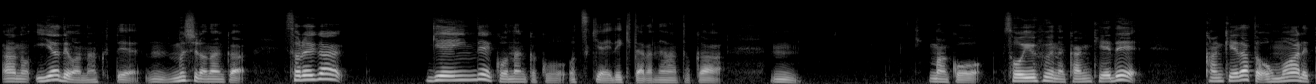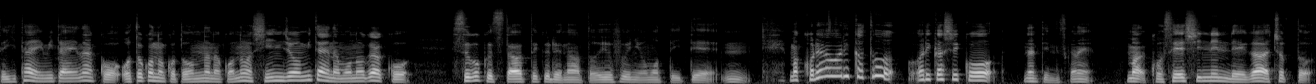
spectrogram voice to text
あの嫌ではなくて、うん、むしろなんかそれが原因でこうなんかこうお付き合いできたらなとか、うん、まあこうそういう風な関係で関係だと思われていたいみたいなこう男の子と女の子の心情みたいなものがこうすごく伝わってくるなというふうに思っていて、うん、まあこれはわりかとわりかしこう何て言うんですかね。まあこう精神年齢がちょっと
